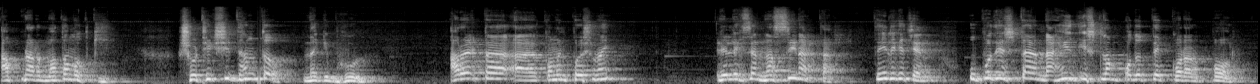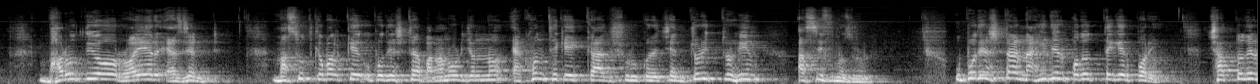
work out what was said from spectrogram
আপনার মতামত কি? সঠিক সিদ্ধান্ত নাকি ভুল? আরও একটা কমেন্ট পড়ে শোনাই। এটা লিখেছেন নাসরিন আক্তার। তিনি লিখেছেন, উপদেষ্টা নাহিদ ইসলাম পদত্যাগ করার পর ভারতীয় রয়ের এজেন্ট মাসুদ কামালকে উপদেষ্টা বানানোর জন্য এখন থেকে কাজ শুরু করেছেন চরিত্রহীন আসিফ নজরুল। উপদেষ্টা নাহিদের পদত্যাগের পরে ছাত্রদের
